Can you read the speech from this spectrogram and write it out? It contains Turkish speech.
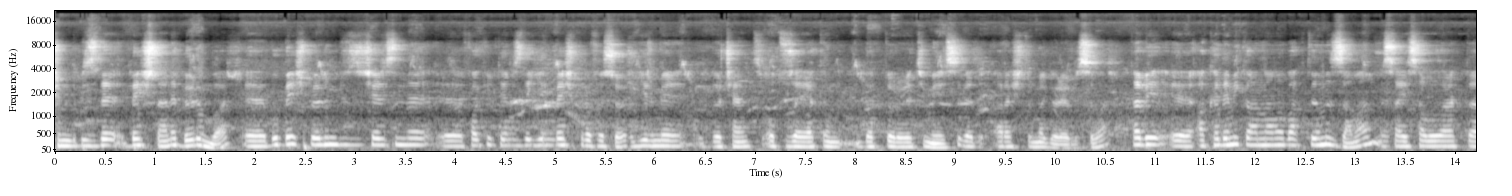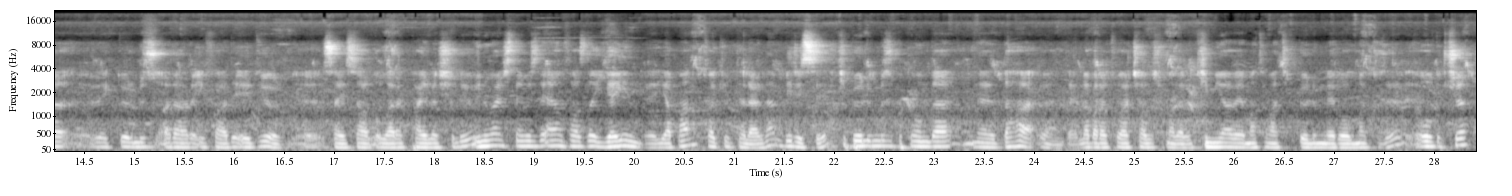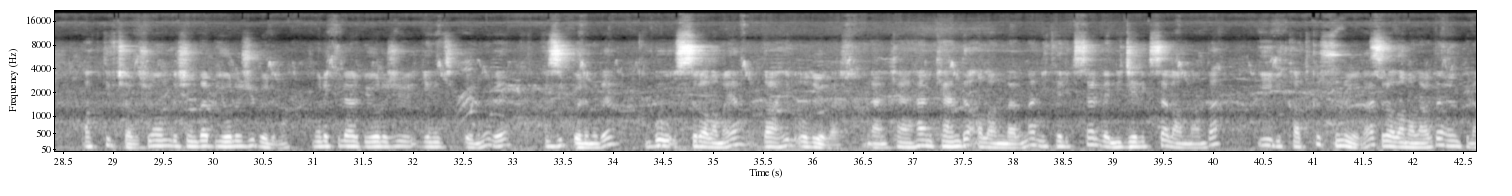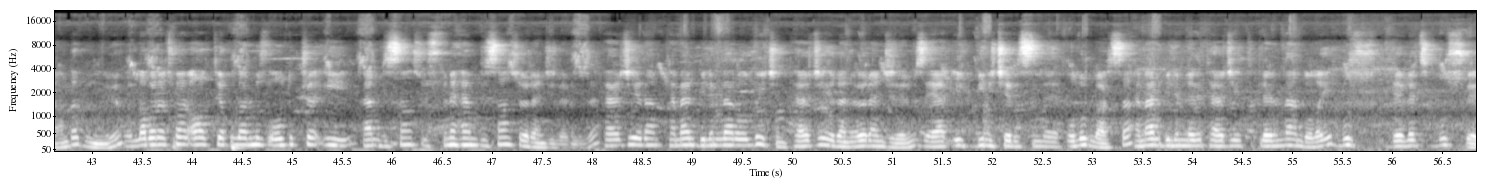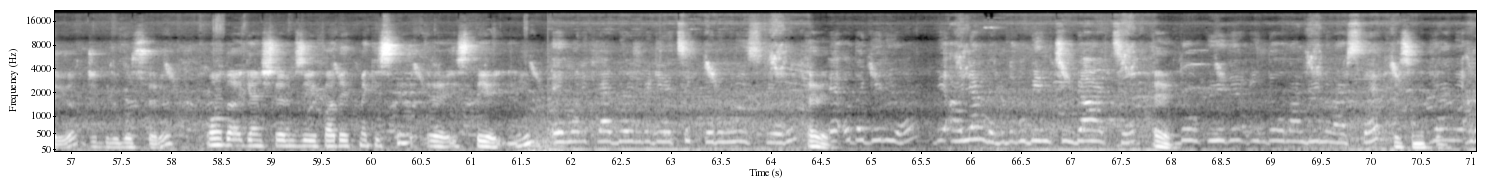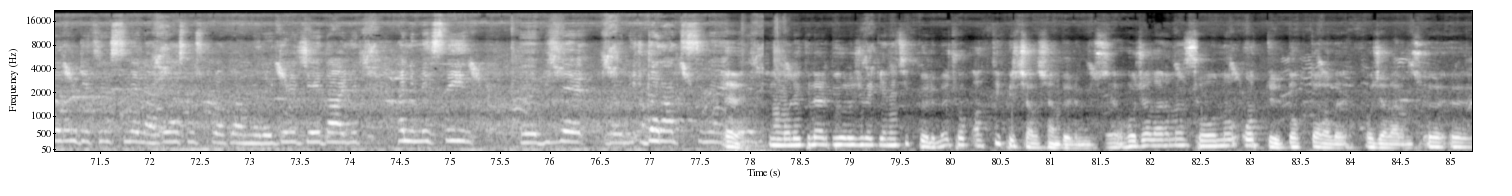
Şimdi bizde 5 tane bölüm var. Ee, bu 5 bölümümüz içerisinde e, fakültemizde 25 profesör, 20 doçent, 30'a yakın doktor öğretim üyesi ve araştırma görevlisi var. Tabii e, akademik anlama baktığımız zaman sayısal olarak da rektörümüz ara ara ifade ediyor, e, sayısal olarak paylaşılıyor. Üniversitemizde en fazla yayın e, yapan fakültelerden birisi. İki bölümümüz bu konuda e, daha önde. Laboratuvar çalışmaları, kimya ve matematik bölümleri olmak üzere oldukça aktif çalışıyor. Onun dışında biyoloji bölümü, moleküler biyoloji genetik bölümü ve fizik bölümü de bu sıralamaya dahil oluyorlar. Yani hem kendi alanlarına niteliksel ve niceliksel anlamda iyi bir katkı sunuyorlar. Sıralamalarda ön planda bulunuyor. Laboratuvar altyapılarımız oldukça iyi. Hem lisans üstüne hem lisans öğrencilerimize. Tercih eden temel bilimler olduğu için tercih eden öğrencilerimiz eğer ilk bin içerisinde olurlarsa temel bilimleri tercih ettiklerinden dolayı burs, devlet burs veriyor. Ciddi bir burs veriyor. Onu da gençlerimize ifade etmek iste, e, isteyeyim. E, moleküler biyoloji ve genetik bölümünü istiyorum. Evet. E, o da geliyor. Bir ailem de burada. Bu benim için bir artı. Evet, Doğup büyüdüğüm ilde olan bir üniversite. kesinlikle. Yani buranın getirisi neler? Erasmus programları, geleceğe dair hani mesleğin e, bize böyle garantisini Evet. Şimdi moleküler biyoloji ve genetik bölümü çok aktif bir çalışan bölümümüz. E, hocalarımız çoğunluğu ODTÜ doktoralı hocalarımız.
